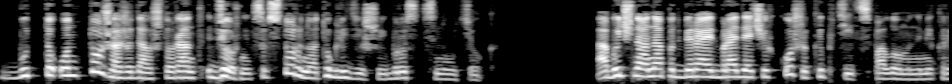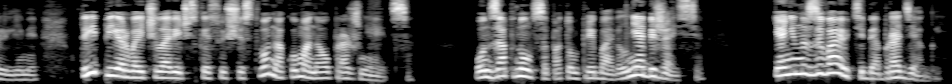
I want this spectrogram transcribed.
будто он тоже ожидал, что Ранд дернется в сторону, а то, глядишь, и бросится на утек. Обычно она подбирает бродячих кошек и птиц с поломанными крыльями. Ты первое человеческое существо, на ком она упражняется. Он запнулся, потом прибавил. Не обижайся. Я не называю тебя бродягой.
